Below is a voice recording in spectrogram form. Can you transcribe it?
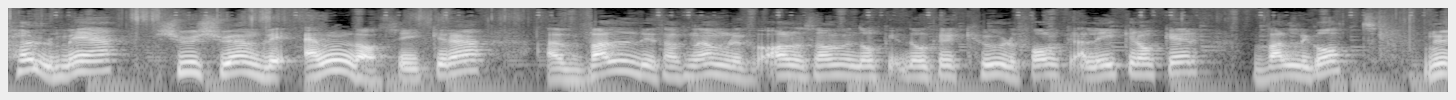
følg med. 2021 blir enda sykere. Jeg er veldig takknemlig for alle sammen. Dere, dere er kule folk. Jeg liker dere veldig godt. Nå,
